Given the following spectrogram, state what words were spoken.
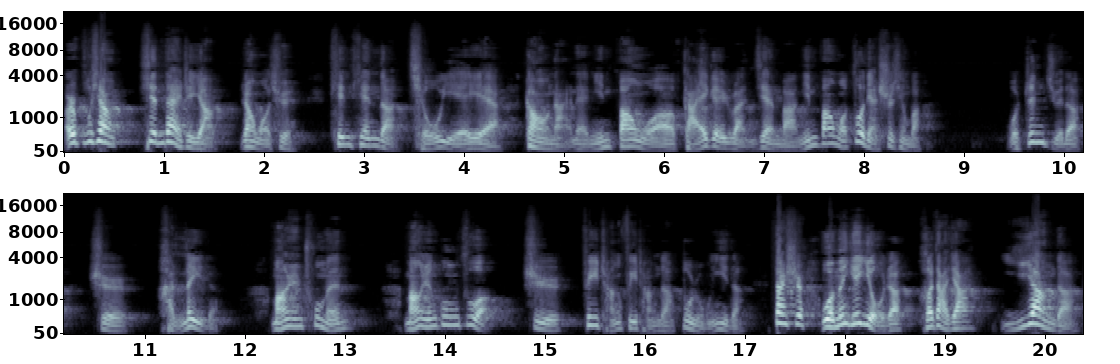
而不像现在这样让我去天天的求爷爷告奶奶，您帮我改改软件吧，您帮我做点事情吧。我真觉得是很累的。盲人出门，盲人工作是非常非常的不容易的。但是我们也有着和大家一样的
